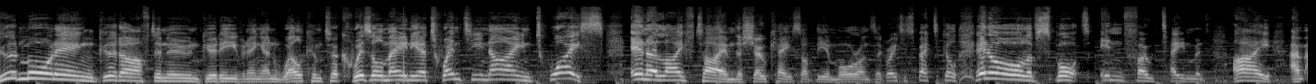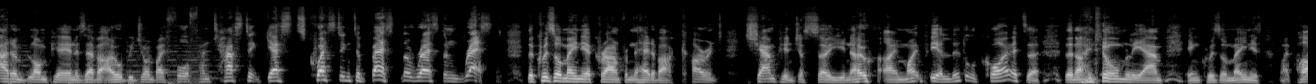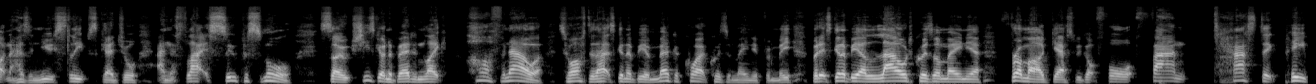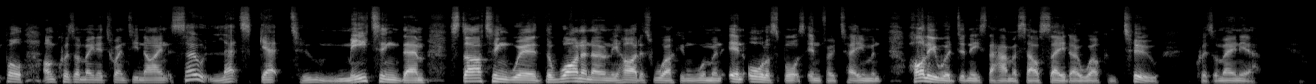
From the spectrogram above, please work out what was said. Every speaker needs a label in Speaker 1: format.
Speaker 1: Good morning, good afternoon, good evening, and welcome to Quizzlemania 29, twice in a lifetime, the showcase of the Immorons, the greatest spectacle in all of sports infotainment. I am Adam Blampied, and as ever, I will be joined by four fantastic guests questing to best the rest and wrest the Quizzlemania crown from the head of our current champion. Just so you know, I might be a little quieter than I normally am in Quizzlemanias. My partner has a new sleep schedule, and the flat is super small, so she's going to bed in like half an hour. So after that, it's going to be a mega quiet Quizzlemania from me, but it's going to be a loud Quizzlemania from our guests. We've got four fantastic people on Quizzlemania 29. So let's get to meeting them, starting with the one and only hardest working woman in all of sports infotainment, Hollywood, Denise the Hammer Salcedo. Welcome to Quizzlemania.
